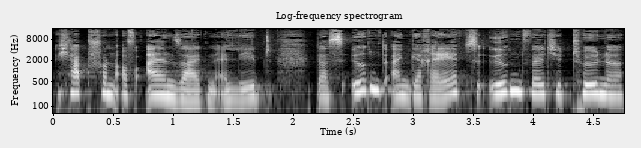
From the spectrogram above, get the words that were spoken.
Ich habe schon auf allen Seiten erlebt, dass irgendein Gerät irgendwelche Töne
